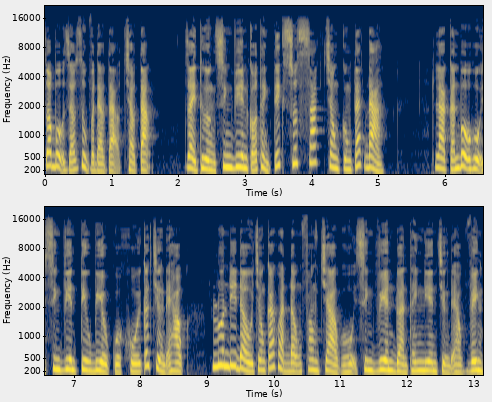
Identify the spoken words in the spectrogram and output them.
do Bộ Giáo dục và Đào tạo trao tặng, giải thưởng sinh viên có thành tích xuất sắc trong công tác đảng. Là cán bộ hội sinh viên tiêu biểu của khối các trường đại học, luôn đi đầu trong các hoạt động phong trào của hội sinh viên đoàn thanh niên trường Đại học Vinh.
